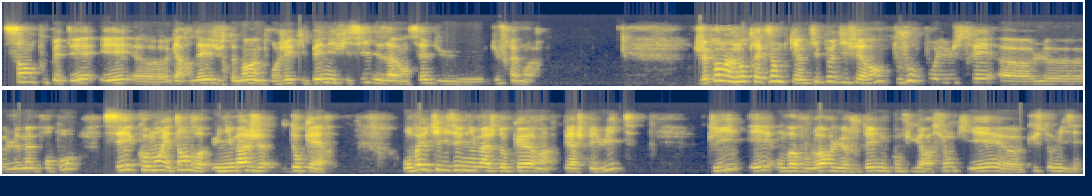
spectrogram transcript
sans tout péter et euh, garder justement un projet qui bénéficie des avancées du, du framework. Je vais prendre un autre exemple qui est un petit peu différent, toujours pour illustrer euh, le, même propos, c'est comment étendre une image Docker. On va utiliser une image Docker PHP 8, CLI, et on va vouloir lui ajouter une configuration qui est euh, customisée.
